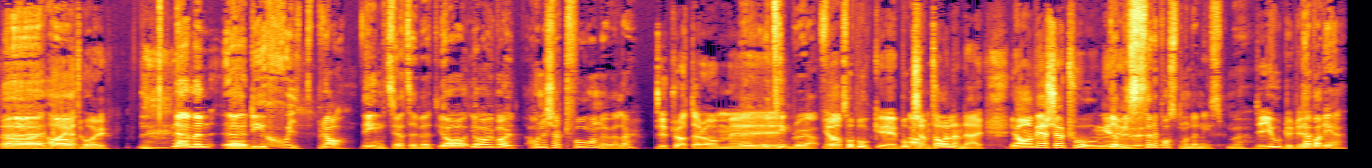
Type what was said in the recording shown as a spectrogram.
Ja, det är bara ja. Göteborg. Nej men eh, det är skitbra, det initiativet. Jag, jag har ju varit, har ni kört två nu eller? Du pratar om... Eh, Timbro, ja. Ja, på bok, eh, boksamtalen där. Ja, vi har kört två gånger Jag nu. missade postmodernism. Det gjorde du. När var det?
